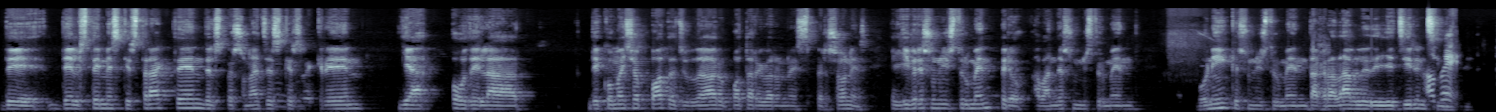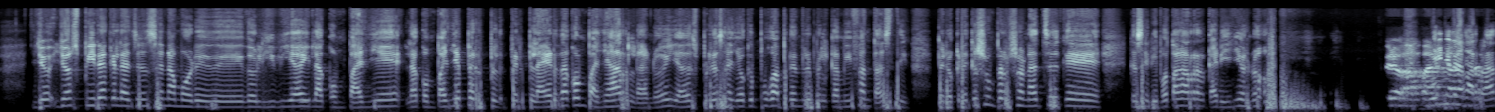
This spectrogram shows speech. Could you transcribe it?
de, dels temes que es tracten, dels personatges que es mm. recreen ja, o de, la, de com això pot ajudar o pot arribar a unes persones. El llibre és un instrument, però a banda és un instrument bonic, és un instrument agradable de llegir en si mateix jo, jo aspiro que la gent s'enamore d'Olivia i l'acompanye l'acompanye per, per plaer d'acompanyar-la, no? I ja després allò que puc aprendre pel camí, fantàstic. Però crec que és un personatge que, que se li pot agarrar carinyo, no? Però a part, cada,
